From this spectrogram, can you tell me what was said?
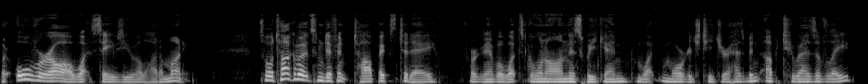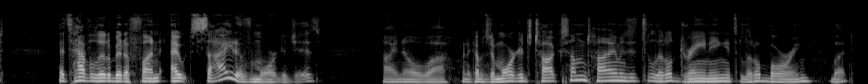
but overall, what saves you a lot of money? So we'll talk about some different topics today. For example, what's going on this weekend, what mortgage teacher has been up to as of late. Let's have a little bit of fun outside of mortgages. I know uh, when it comes to mortgage talk, sometimes it's a little draining, it's a little boring, but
